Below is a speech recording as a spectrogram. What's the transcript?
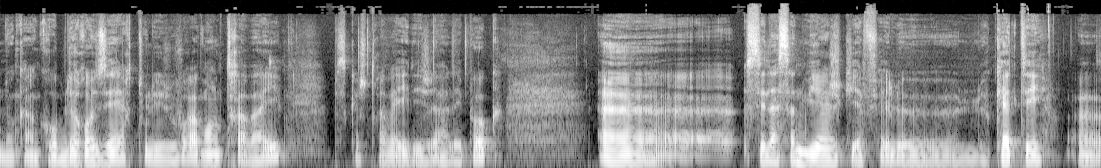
donc un groupe de rosaire tous les jours avant le travail, parce que je travaillais déjà à l'époque. Euh, c'est la Sainte Vierge qui a fait le, le caté, euh,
